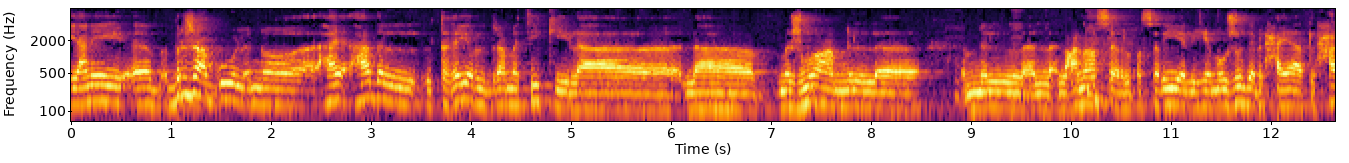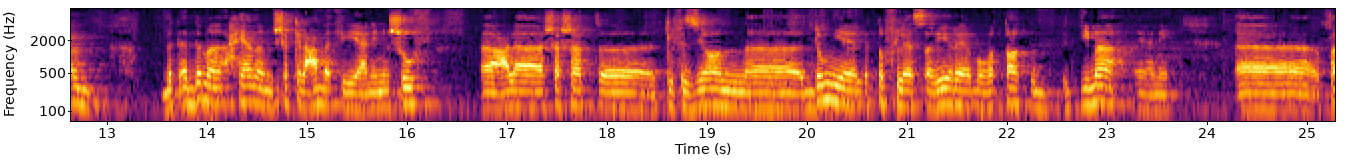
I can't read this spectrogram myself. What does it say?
يعني آه، برجع بقول إنه هذا التغير الدراماتيكي لمجموعة من من ال- العناصر البصرية اللي هي موجودة بالحياة الحرب بتقدمها أحيانا بشكل عبثي يعني بنشوف آه، على شاشات آه، التلفزيون دمية لطفله صغيره مغطاة بالدماء يعني. ف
